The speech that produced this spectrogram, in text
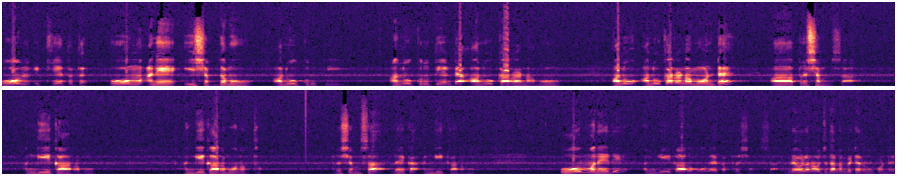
ఓం ఇత్యేతత్ ఓం అనే ఈ శబ్దము అనుకృతి. అనుకృతి అంటే అనుకరణము. అను అనుకరణము అంటే ప్రశంస అంగీకారము. అంగీకారము అని అర్థం. ప్రశంస లేక అంగీకారము. ఓం అనేది అంగీకారము లేక ప్రశంస. ఇప్పుడు ఎవరైనా వచ్చి దండం పెట్టారనుకోండి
